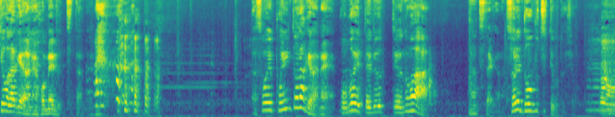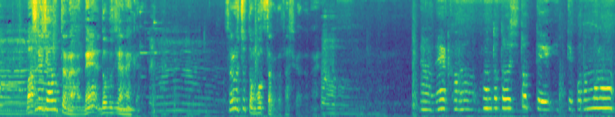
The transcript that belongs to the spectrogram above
今日だけはね褒めるっつったんだよね。そういうポイントだけはね覚えてるっていうのはなんて言ったらいいかな。それ動物ってことでしょ。あ忘れちゃうっていうのはね動物じゃないから。うん。それをちょっと思ってたことは確かだね。あでもねこの本当年取っていって子供の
